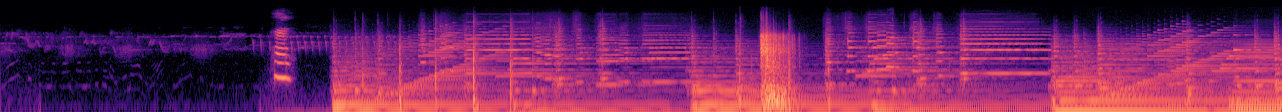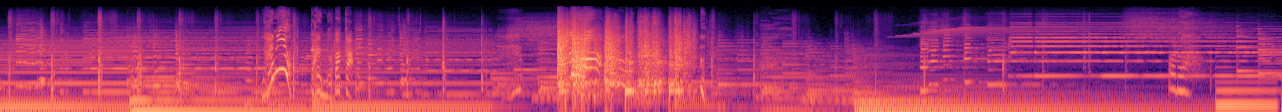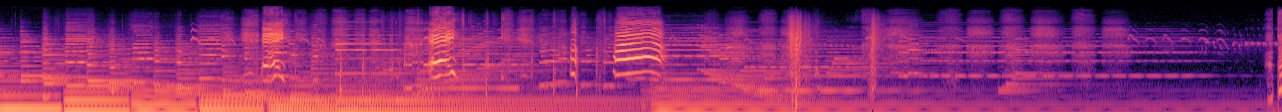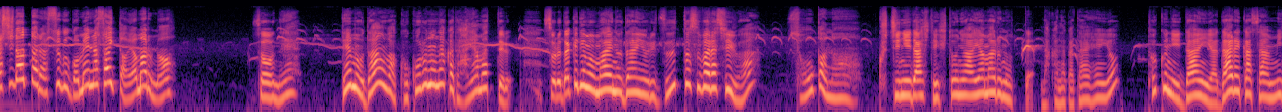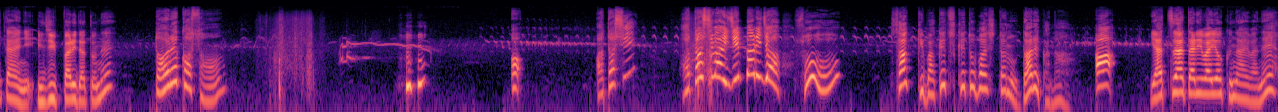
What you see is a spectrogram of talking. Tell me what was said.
私だったらすぐごめんなさいって謝るな。そうね。でもダンは心の中で謝ってる。それだけでも前のダンよりずっと素晴らしいわ。そうかな。口に出して人に謝るのってなかなか大変よ。特にダンや誰かさんみたいに意地っ張りだとね。誰かさん？あ私？私は意地っ張りじゃ。そう？さっきバケツ蹴飛ばしたの誰かな？あ八つ当たりは良くないわね。でも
